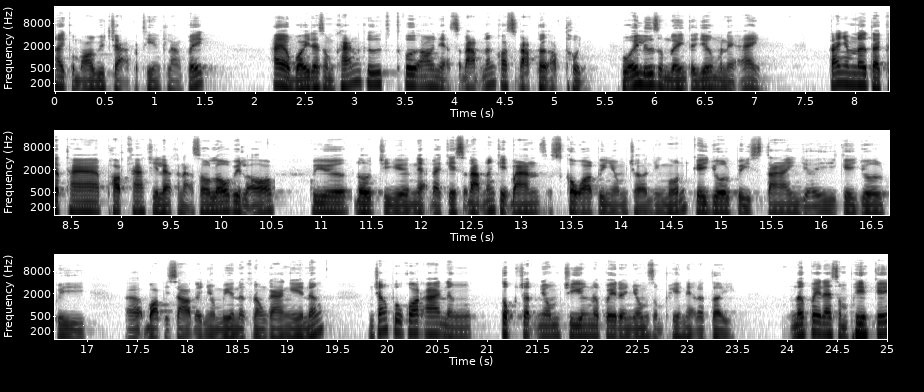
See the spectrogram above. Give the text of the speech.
ហើយកុំឲ្យវាចាក់ប្រធានខ្លាំងពេកហើយអ្វីដែលសំខាន់គឺធ្វើឲ្យអ្នកស្ដាប់ហ្នឹងក៏ស្ដាប់ទៅអត់ធុញព្រោះអីឮសំឡេងតែយើងម្នាក់ឯងតែខ្ញុំនៅតែគិតថា podcast ជាលក្ខណៈ solo វាល្អវាដូចជាអ្នកដែលគេស្ដាប់ហ្នឹងគេបានស្គាល់ពីខ្ញុំច្រើនជាងមុនគេយល់ពី style និយាយគេយល់ពីបទពិសោធន៍ដែលខ្ញុំមាននៅក្នុងការងារហ្នឹងអញ្ចឹងពួកគាត់អាចនឹងទុកចិត្តខ្ញុំជាងនៅពេលដែលខ្ញុំសម្ភាសអ្នកដទៃ នៅពេលដែលសម្ភាសគេ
